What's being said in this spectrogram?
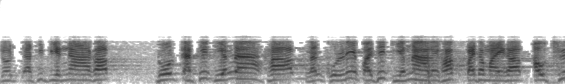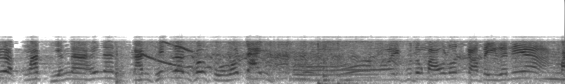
โดนกัดที่เพียงหน้าครับโดนกัดที่เถียงนาครับงั้นคุณรีบไปที่เถียงนาเลยครับ ไปทำไมครับ เอาเชือกมัดเถียงนาให้แน่น กันพิษเล่นเข้าสู่หัวใจ โอ้ย กูต้องเหมารถกลับไปอีกแล้วเนี่ยไป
